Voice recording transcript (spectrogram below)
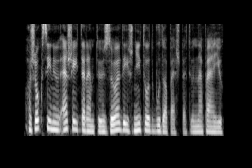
a sokszínű esélyteremtő zöld és nyitott Budapestet ünnepeljük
